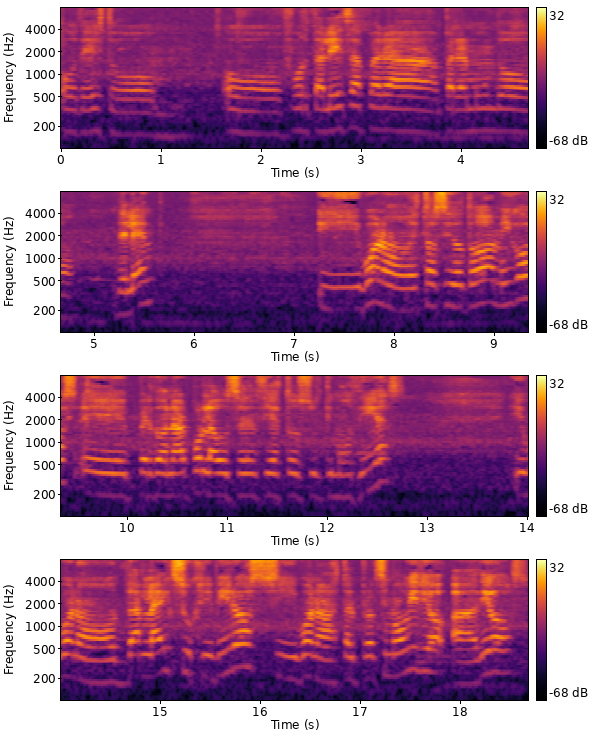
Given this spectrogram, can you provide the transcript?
o de esto, o, fortaleza para, para, el mundo de Lent. Y bueno, esto ha sido todo amigos. Eh, perdonar por la ausencia estos últimos días. Y bueno, dar like, suscribiros y bueno, hasta el próximo vídeo. Adiós.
